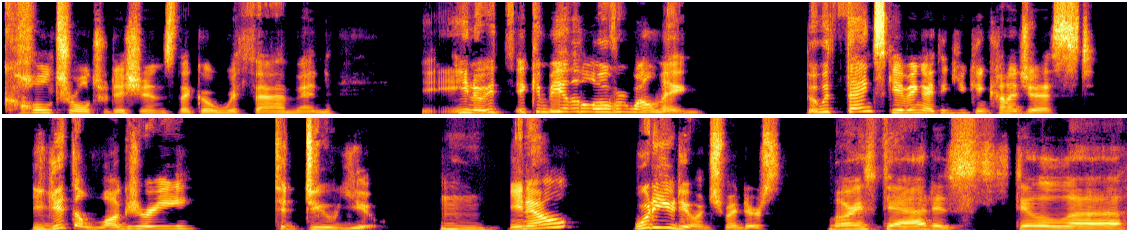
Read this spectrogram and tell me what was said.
cultural traditions that go with them. And, you know, it, it can be a little overwhelming. But with Thanksgiving, I think you can kind of just you get the luxury to do you. Mm. You know? What are you doing, Schminders? Lori's dad is still uh,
